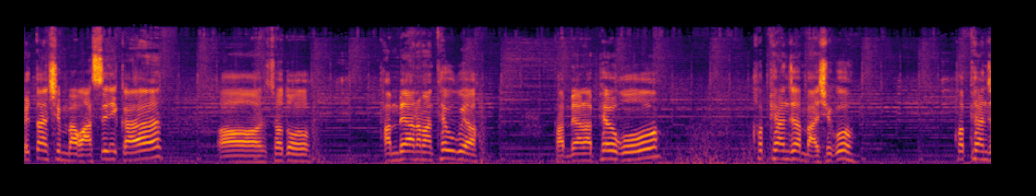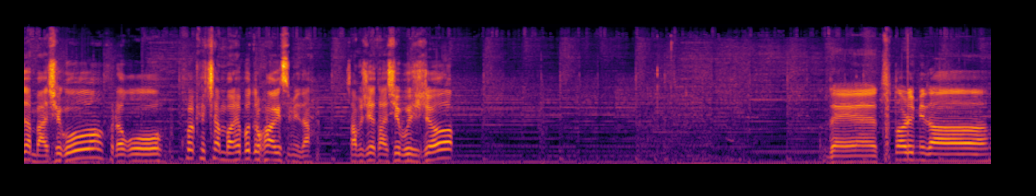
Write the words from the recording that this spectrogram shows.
일단 지금 막 왔으니까 어 저도 담배 하나만 태우고요. 담배 하나 태우고 커피 한 잔 마시고 커피 한 잔 마시고 그러고 콜 캐치 한번 해보도록 하겠습니다. 잠시 후에 다시 보시죠. 네, 투덜입니다.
